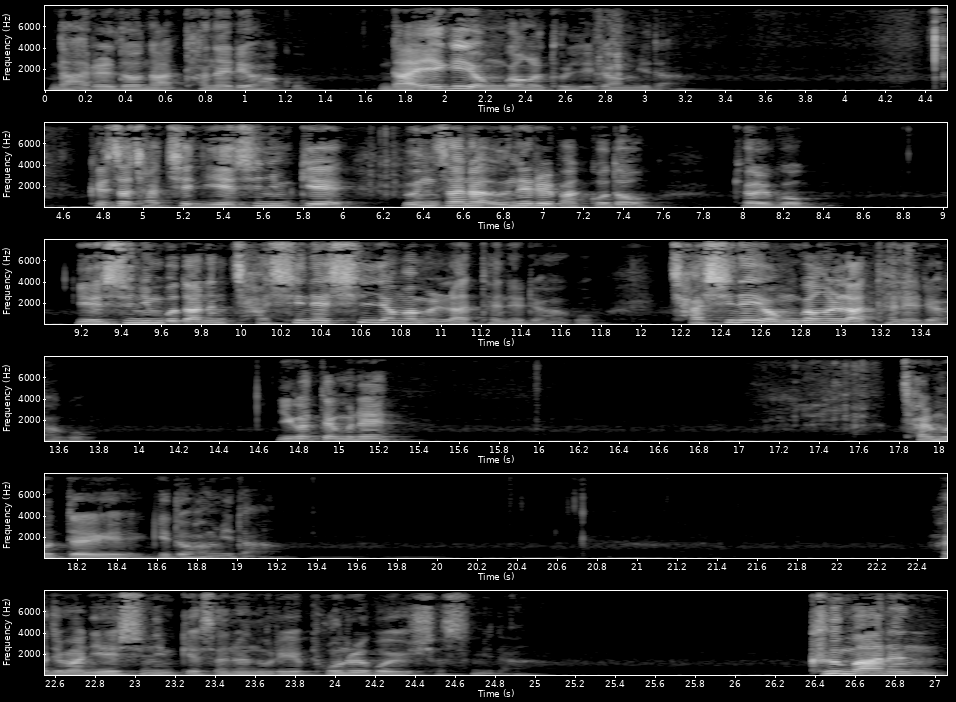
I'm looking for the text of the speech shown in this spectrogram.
나를 더 나타내려 하고 나에게 영광을 돌리려 합니다. 그래서 자칫 예수님께 은사나 은혜를 받고도 결국 예수님보다는 자신의 신령함을 나타내려 하고 자신의 영광을 나타내려 하고 이것 때문에 잘못되기도 합니다. 하지만 예수님께서는 우리의 본을 보여주셨습니다. 그 많은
